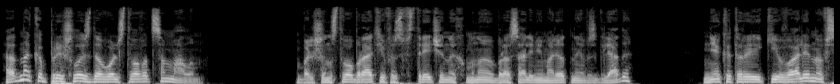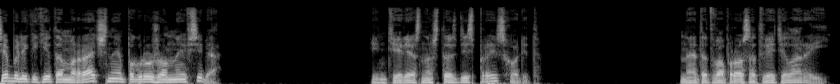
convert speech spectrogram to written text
Однако пришлось довольствоваться малым. Большинство братьев из встреченных мною бросали мимолетные взгляды, некоторые кивали, но все были какие-то мрачные, погруженные в себя. Интересно, что здесь происходит? На этот вопрос ответила Рэй.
